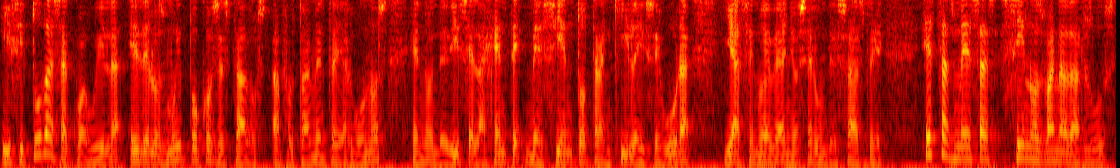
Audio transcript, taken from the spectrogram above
Y si tú vas a Coahuila, es de los muy pocos estados, afortunadamente hay algunos, en donde dice la gente, me siento tranquila y segura, y hace nueve años era un desastre. Estas mesas sí nos van a dar luz,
